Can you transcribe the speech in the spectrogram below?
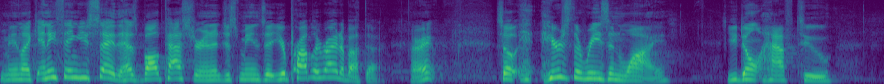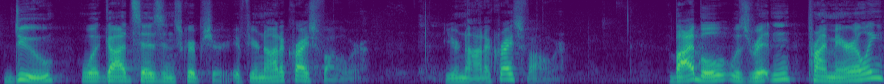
I mean, like anything you say that has bald pastor in it just means that you're probably right about that. All right? So here's the reason why you don't have to do what God says in Scripture. If you're not a Christ follower, you're not a Christ follower. The Bible was written primarily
